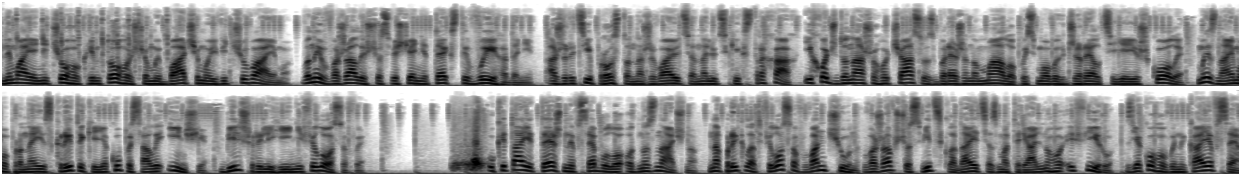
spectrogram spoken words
немає нічого крім того, що ми бачимо і відчуваємо. Вони вважали, що священні тексти вигадані, а жреці просто наживаються на людських страхах. І, хоч до нашого часу збережено мало письмових джерел цієї школи, ми знаємо про неї з критики, яку писали інші, більш релігійні філософи. У Китаї теж не все було однозначно. Наприклад, філософ Ван Чун вважав, що світ складається з матеріального ефіру, з якого виникає все,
